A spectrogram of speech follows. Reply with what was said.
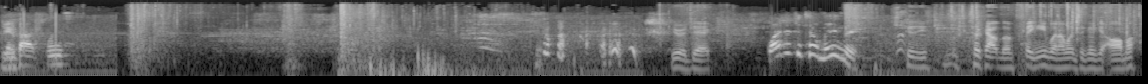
Yeah. Get back, please. You're a dick. Why did you kill me? Lee? Because he took out the thingy when I went to go get armor.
